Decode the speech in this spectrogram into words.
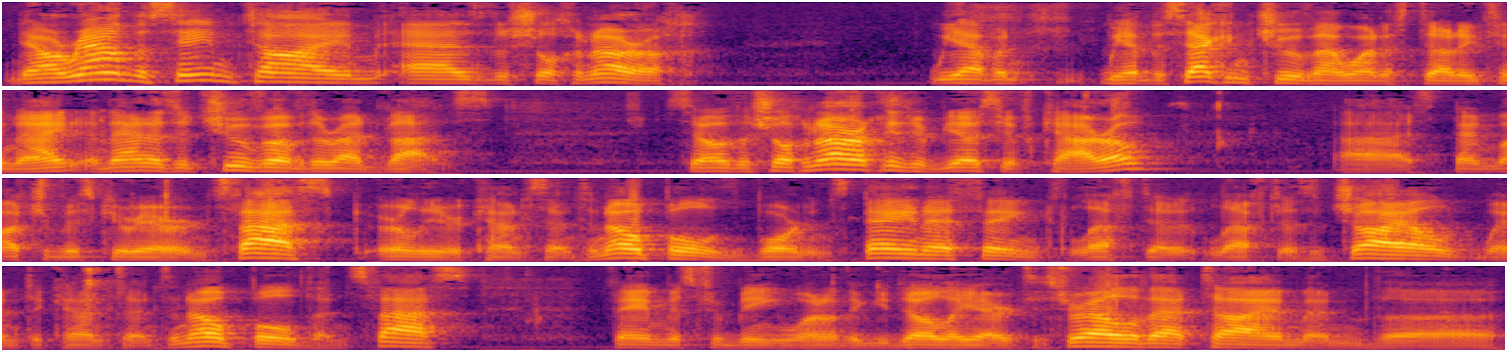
Now, around the same time as the Shulchan Aruch, we have, a, we have the second tshuva I want to study tonight, and that is a tshuva of the Radvaz. So the Shulchan Aruch is Rabbi Yosef Karo. Uh, spent much of his career in Tzfas, earlier Constantinople. Was born in Spain, I think. Left, left as a child. Went to Constantinople, then Tzfas. Famous for being one of the Gedolei Eretz of that time, and the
